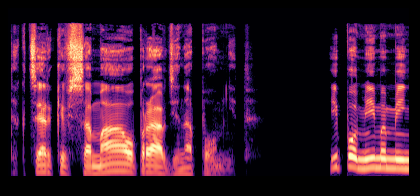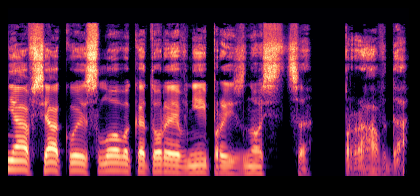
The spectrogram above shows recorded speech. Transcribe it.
так церковь сама о правде напомнит и помимо меня всякое слово, которое в ней произносится, — правда.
